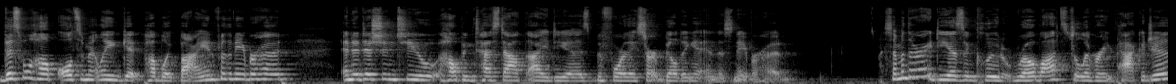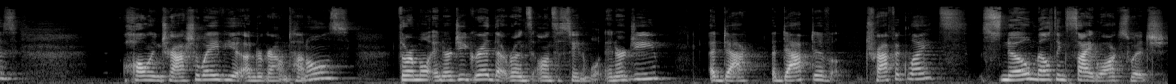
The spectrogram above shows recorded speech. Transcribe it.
This will help ultimately get public buy in for the neighborhood, in addition to helping test out the ideas before they start building it in this neighborhood. Some of their ideas include robots delivering packages, hauling trash away via underground tunnels, thermal energy grid that runs on sustainable energy, adapt- adaptive traffic lights, snow melting sidewalks, which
